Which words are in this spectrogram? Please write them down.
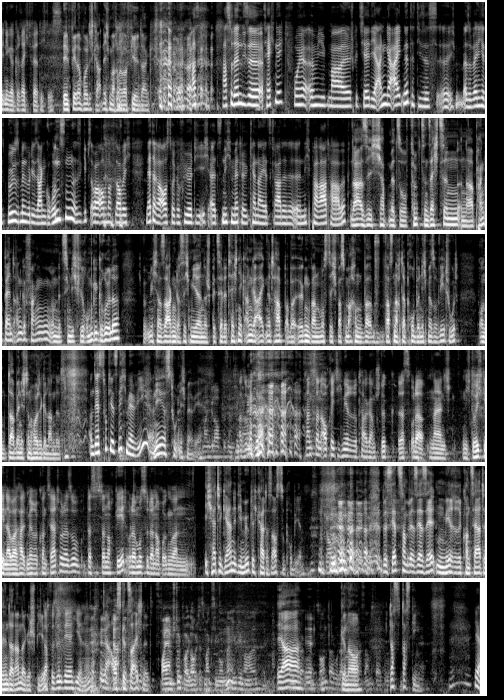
weniger gerechtfertigt ist. Den Fehler wollte ich gerade nicht machen, aber vielen Dank. Hast, hast du denn diese Technik vorher irgendwie mal speziell dir angeeignet? Dieses, äh, ich, also wenn ich jetzt böse bin, würde ich sagen Grunzen. Es gibt aber auch noch, glaube ich, nettere Ausdrücke für, die ich als Nicht-Metal-Kenner jetzt gerade äh, nicht parat habe. Na, also ich habe mit so 15, 16 in einer Punkband angefangen und mit ziemlich viel Rumgegröle. Ich würde nicht nur sagen, dass ich mir eine spezielle Technik angeeignet habe, aber irgendwann musste ich was machen, wa- was nach der Probe nicht mehr so weh tut. Und da bin ich dann heute gelandet. Und das tut jetzt nicht mehr weh? Nee, es tut nicht mehr weh. Man glaubt es nicht. Also kannst dann auch richtig mehrere Tage am Stück, das, oder naja, nicht, nicht durchgehen, aber halt mehrere Konzerte oder so, dass es dann noch geht? Oder musst du dann auch irgendwann. Ich hätte gerne die Möglichkeit, das auszuprobieren. Bis jetzt haben wir sehr selten mehrere Konzerte hintereinander gespielt. Dafür sind wir ja hier, ne? Ja, ausgezeichnet. Zwei am Stück war, glaube ich, das Maximum, ne? Irgendwie mal Ja, Sonntag oder genau. Samstag. oder- das, das ging. Ja,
